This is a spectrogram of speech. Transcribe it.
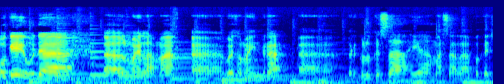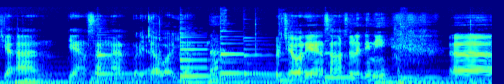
Oke, udah eh, lumayan lama gue sama Indra eh, berkeluh kesah ya masalah pekerjaan yang sangat ya, bercawaria Nah, bercawaria yang sangat sulit ini eh,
